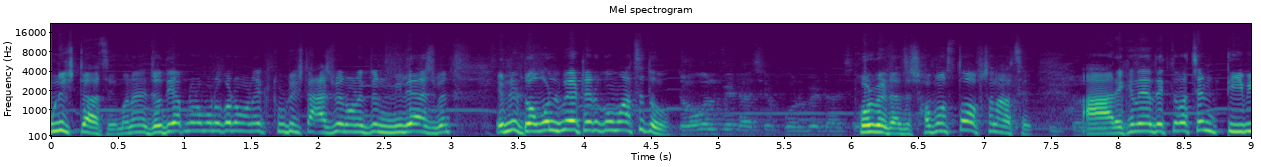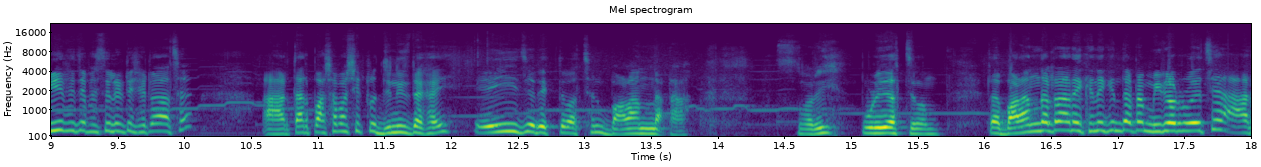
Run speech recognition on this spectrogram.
উনিশটা আছে। মানে যদি আপনারা মনে করেন অনেক টুরিস্ট আসবেন অনেকজন মিলে আসবেন এমনি ডবল বেড এরকম আছে তো? ফোর বেড আছে সমস্ত অপশন আছে। আর এখানে দেখতে পাচ্ছেন টিভির যে ফেসিলিটি সেটা আছে আর তার পাশাপাশি একটু জিনিস দেখাই। এই যে দেখতে পাচ্ছেন বারান্দাটা। সরি পড়ে যাচ্ছিলাম। তা বারান্দাটা আর এখানে কিন্তু একটা মিরর রয়েছে আর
